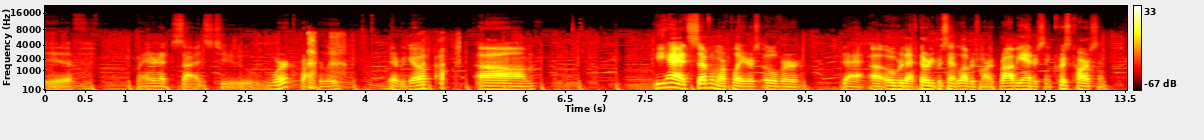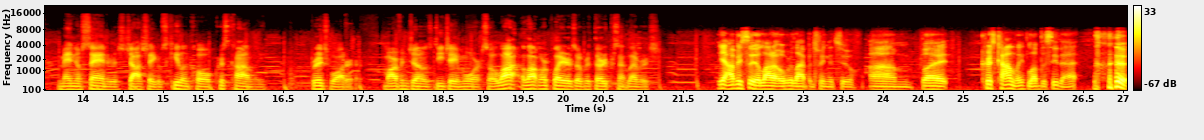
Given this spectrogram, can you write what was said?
If my internet decides to work properly. There we go. Um, he had several more players over that uh, over that 30% leverage mark. Robbie Anderson, Chris Carson, Emmanuel Sanders, Josh Jacobs, Keelan Cole, Chris Conley, Bridgewater, Marvin Jones, DJ Moore. So a lot, a lot more players over 30% leverage. Yeah, obviously a lot of overlap between the two. Um, but Chris Conley, love to see that.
